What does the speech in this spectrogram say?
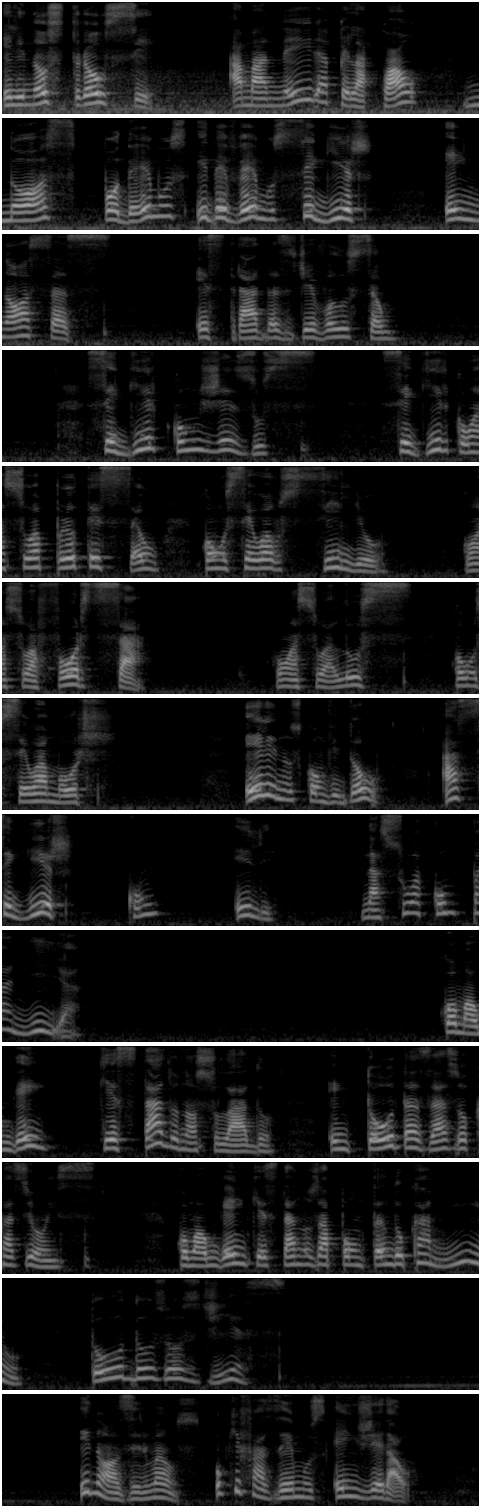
Ele nos trouxe a maneira pela qual nós podemos e devemos seguir em nossas estradas de evolução. Seguir com Jesus, seguir com a sua proteção, com o seu auxílio, com a sua força, com a sua luz, com o seu amor. Ele nos convidou a seguir com Ele, na sua companhia como alguém que está do nosso lado em todas as ocasiões, como alguém que está nos apontando o caminho todos os dias. E nós, irmãos, o que fazemos em geral?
